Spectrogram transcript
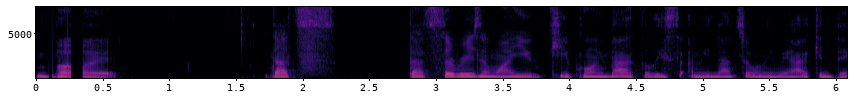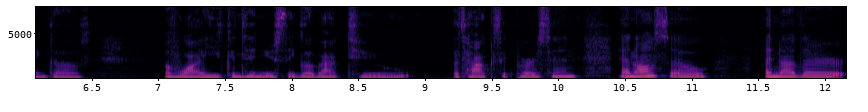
but that's that's the reason why you keep going back. At least I mean that's the only way I can think of of why you continuously go back to a toxic person. And also another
